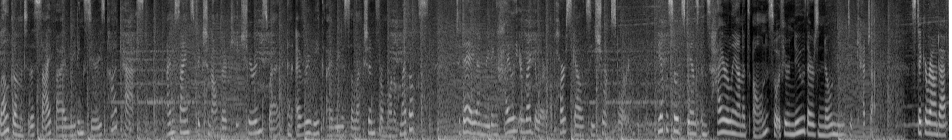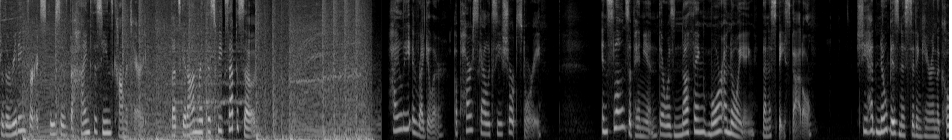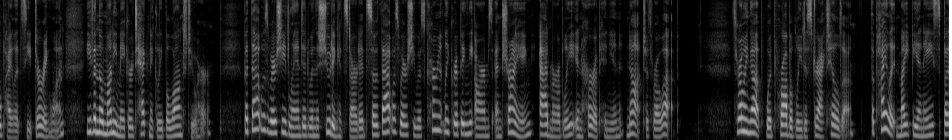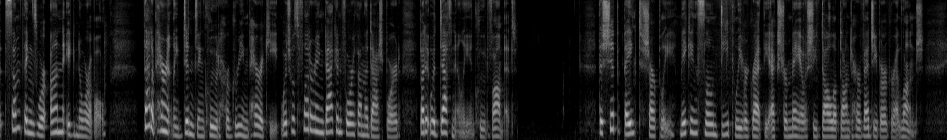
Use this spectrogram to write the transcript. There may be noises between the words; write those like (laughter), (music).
Welcome to the Sci Fi Reading Series podcast. I'm science fiction author Kate Sheeran Swed, and every week I read a selection from one of my books. Today I'm reading Highly Irregular, a Parse Galaxy short story. The episode stands entirely on its own, so if you're new, there's no need to catch up. Stick around after the reading for exclusive behind the scenes commentary. Let's get on with this week's episode. Highly Irregular, a Parse Galaxy short story. In Sloane's opinion, there was nothing more annoying than a space battle. She had no business sitting here in the co pilot seat during one, even though Moneymaker technically belonged to her. But that was where she'd landed when the shooting had started, so that was where she was currently gripping the arms and trying, admirably, in her opinion, not to throw up. Throwing up would probably distract Hilda. The pilot might be an ace, but some things were unignorable. That apparently didn't include her green parakeet, which was fluttering back and forth on the dashboard, but it would definitely include vomit. The ship banked sharply, making Sloane deeply regret the extra mayo she dolloped onto her veggie burger at lunch.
